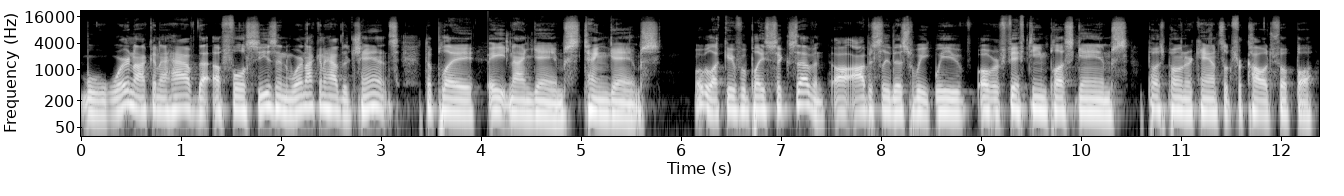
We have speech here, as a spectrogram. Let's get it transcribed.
we're not going to have that a full season. We're not going to have the chance to play eight, nine games, ten games. We'll be lucky if we play six, seven. Uh, obviously, this week we've over 15 plus games postponed or canceled for college football.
